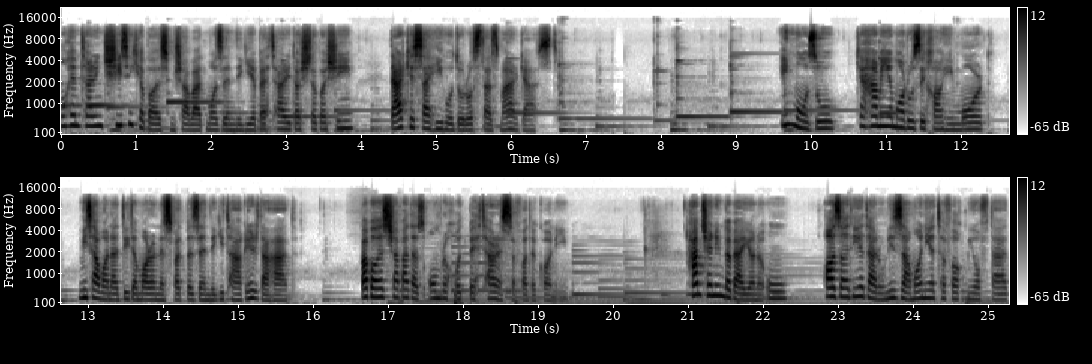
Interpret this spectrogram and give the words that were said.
مهمترین چیزی که باعث می شود ما زندگی بهتری داشته باشیم درک صحیح و درست از مرگ است. این موضوع که همه ما روزی خواهیم مرد می تواند دید ما را نسبت به زندگی تغییر دهد و باعث شود از عمر خود بهتر استفاده کنیم. همچنین به بیان او آزادی درونی زمانی اتفاق می افتد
